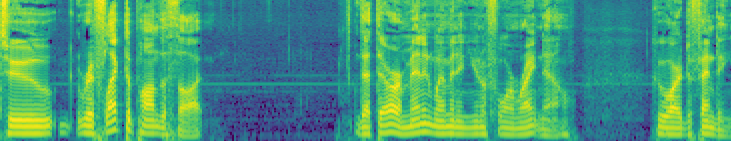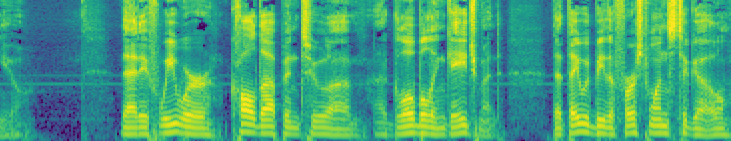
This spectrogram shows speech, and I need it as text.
to reflect upon the thought that there are men and women in uniform right now who are defending you. That if we were called up into a, a global engagement, that they would be the first ones to go,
